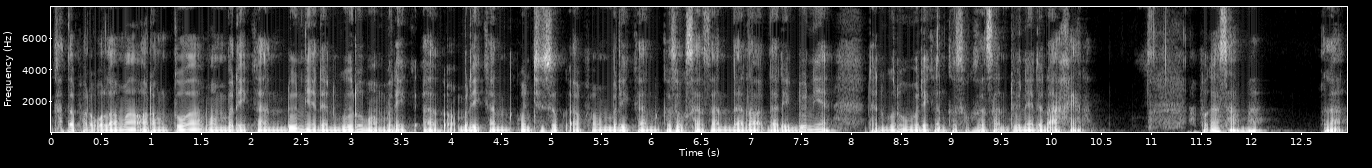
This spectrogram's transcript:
Kata para ulama, orang tua memberikan dunia dan guru memberikan, memberikan kunci apa memberikan kesuksesan dari dunia dan guru memberikan kesuksesan dunia dan akhirat. Apakah sama? Lah,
